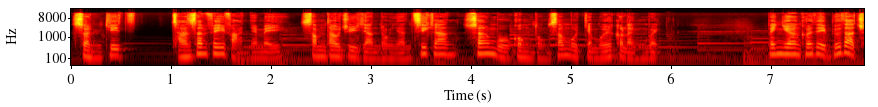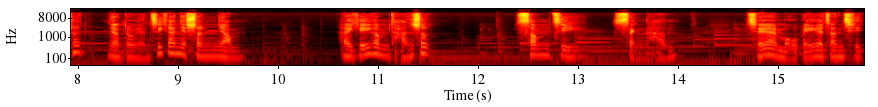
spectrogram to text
純潔，產生非凡嘅美，滲透住人同人之間相互共同生活嘅每一個領域，並讓佢哋表達出人同人之間嘅信任，係幾咁坦率、心智、誠懇，且係無比嘅真切。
